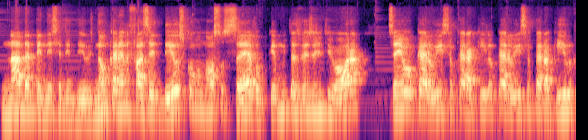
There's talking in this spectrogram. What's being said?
na dependência de Deus, não querendo fazer Deus como nosso servo, porque muitas vezes a gente ora, Senhor, eu quero isso, eu quero aquilo, eu quero isso, eu quero aquilo,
